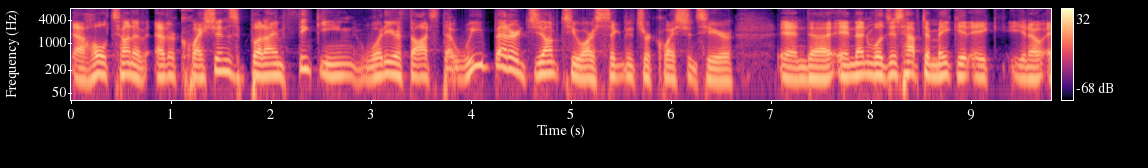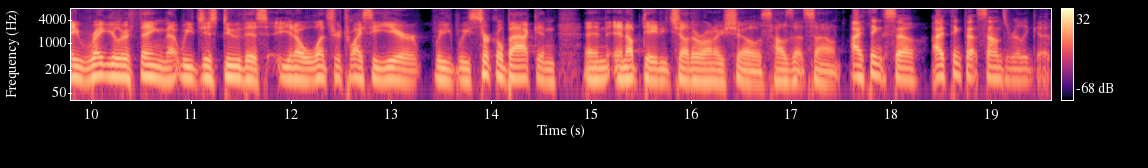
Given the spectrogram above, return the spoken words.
a whole ton of other questions, but I'm thinking, what are your thoughts that we better jump to our signature questions here, and uh, and then we'll just have to make it a you know a regular thing that we just do this you know once or twice a year. We we circle back and and and update each other on our shows. How's that sound? I think so. I think that sounds really good.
